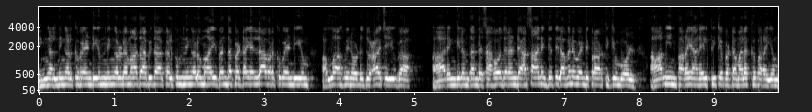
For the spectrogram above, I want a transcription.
നിങ്ങൾ നിങ്ങൾക്ക് വേണ്ടിയും നിങ്ങളുടെ മാതാപിതാക്കൾക്കും നിങ്ങളുമായി ബന്ധപ്പെട്ട എല്ലാവർക്കു വേണ്ടിയും അള്ളാഹുവിനോട് ദുആ ചെയ്യുക. ആരെങ്കിലും തന്റെ സഹോദരന്റെ അസാന്നിധ്യത്തിൽ അവന് വേണ്ടി പ്രാർത്ഥിക്കുമ്പോൾ ആമീൻ പറയാൻ ഏൽപ്പിക്കപ്പെട്ട മലക്ക് പറയും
